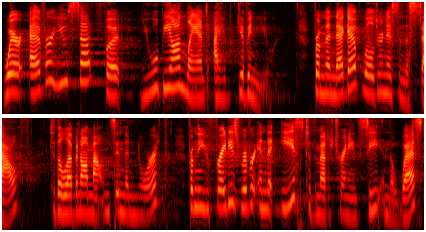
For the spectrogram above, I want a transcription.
Wherever you set foot, you will be on land I have given you. From the Negev wilderness in the south to the Lebanon mountains in the north, from the Euphrates River in the east to the Mediterranean Sea in the west,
